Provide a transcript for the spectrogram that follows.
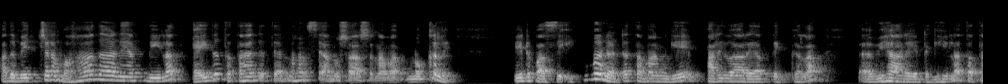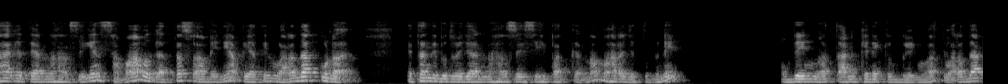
අද මෙච්චර මහා දානයක් දීලත් ඇයිද තථාගතයන් වහන්සේ අනුශාසනාවක් නොකළේ ඊට පස්සේ ඉක්මනට Tamanගේ පරිවාරයත් එක්කලා විහාරයට ගිහිලා තථාගතයන් වහන්සේගෙන් සමාව ගත්ත ස්වාමීනි අපි අතින් වරදක් වුණා එතෙන්දී බුදුරජාන් වහන්සේ සිහිපත් කරනවා මහරජතුමනි ඔබෙන්වත් අන් කෙනෙකුගෙන්වත් වරදක්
